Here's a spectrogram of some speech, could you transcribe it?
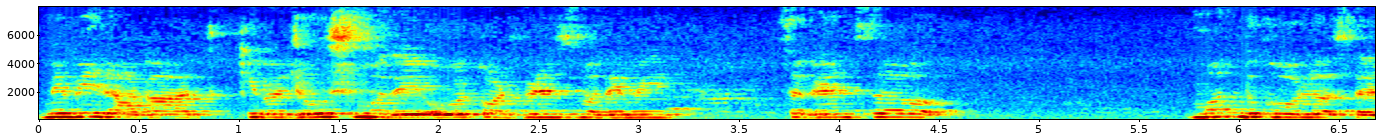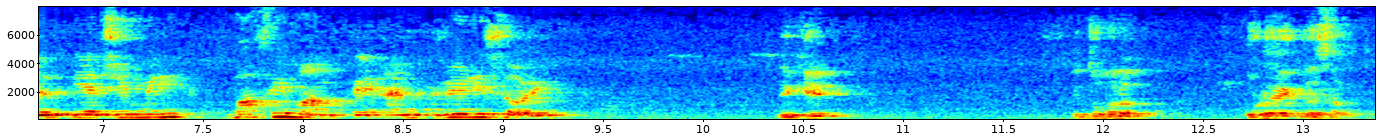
मे बी रागात किंवा जोशमध्ये ओव्हर कॉन्फिडन्समध्ये मी सगळ्यांचं मन दुखवलं असेल याची मी माफी मागते. आय एम रिअली सॉरी देखील मी तुम्हाला पुन्हा एकदा सांगतो.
